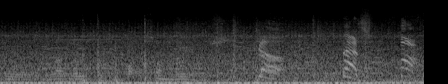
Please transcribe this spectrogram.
the lovely box on wheels. God, that's fucked!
